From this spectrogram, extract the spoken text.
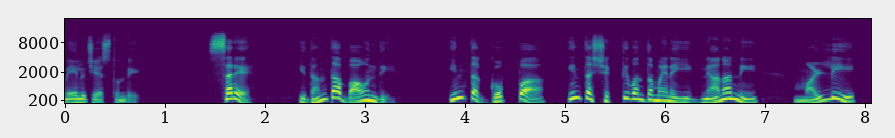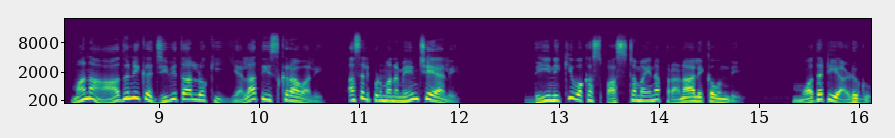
మేలు చేస్తుంది. సరే ఇదంతా బావుంది. ఇంత గొప్ప ఇంత శక్తివంతమైన ఈ జ్ఞానాన్ని మళ్ళీ మన ఆధునిక జీవితాల్లోకి ఎలా తీసుకురావాలి? అసలిప్పుడు మనమేం చేయాలి? దీనికి ఒక స్పష్టమైన ప్రణాళిక ఉంది. మొదటి అడుగు.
